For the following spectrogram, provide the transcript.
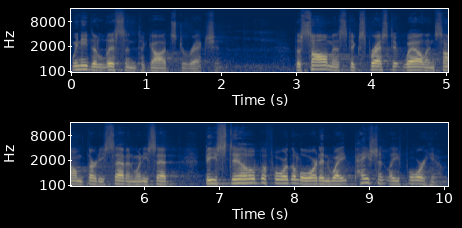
We need to listen to God's direction. The psalmist expressed it well in Psalm 37 when he said, Be still before the Lord and wait patiently for him.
